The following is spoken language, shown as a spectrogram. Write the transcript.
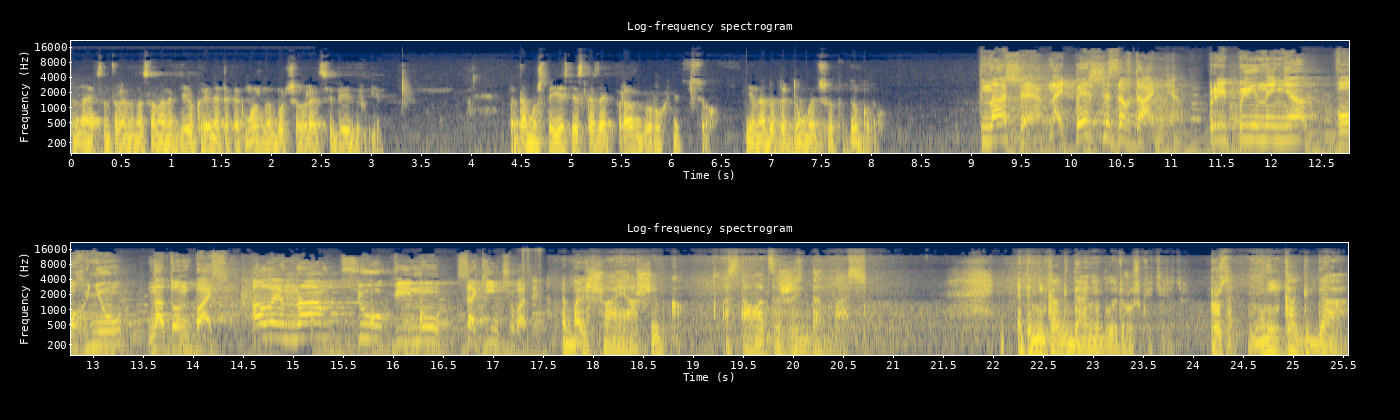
Одна из центральных национальных идей Украины – это как можно больше врать себе и другим. Потому что если сказать правду, рухнет все. И надо придумать что-то другое. Наше найперше завдання припинення вогню на Донбасі. Але нам цю війну закінчувати. Большая ошибка оставаться жить в Донбассе. Это никогда не будет русской территорией. Просто никогда.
